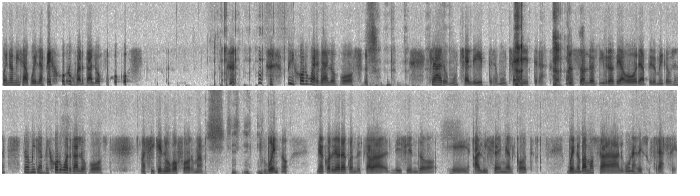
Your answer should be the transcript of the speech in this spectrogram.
Bueno, mira, abuela, mejor guardalos vos. mejor guardalos vos. Claro, mucha letra, mucha letra. No son los libros de ahora, pero me causan... No, mira, mejor guardarlos vos. Así que no hubo forma. Bueno, me acordé ahora cuando estaba leyendo eh, a Luisa M. Alcott. Bueno, vamos a algunas de sus frases.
